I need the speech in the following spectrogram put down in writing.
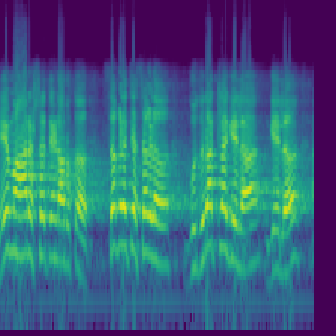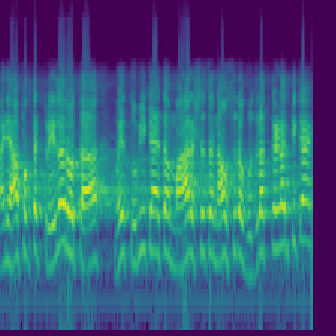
हे महाराष्ट्रात येणार होतं. सगळंच्या सगळं गुजरातला गेला गेलं आणि हा फक्त ट्रेलर होता. म्हणजे तुम्ही काय आता महाराष्ट्राचं नाव सुद्धा गुजरात करणार की काय?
